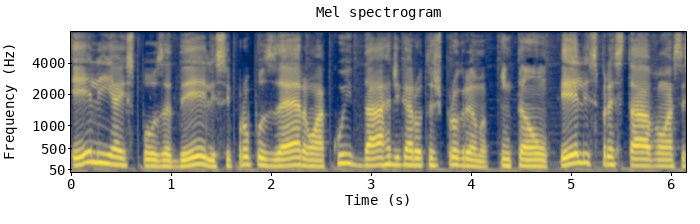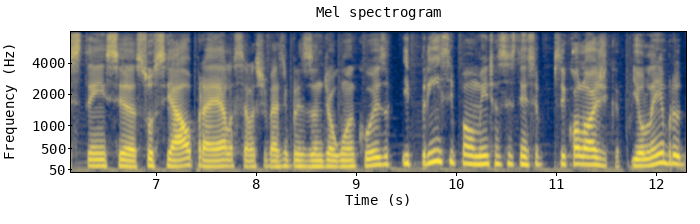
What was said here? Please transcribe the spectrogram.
Ele e a esposa dele se propuseram a cuidar de garotas de programa. Então, eles prestavam assistência social para elas, se elas estivessem precisando de alguma coisa, e principalmente assistência psicológica. E eu lembro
